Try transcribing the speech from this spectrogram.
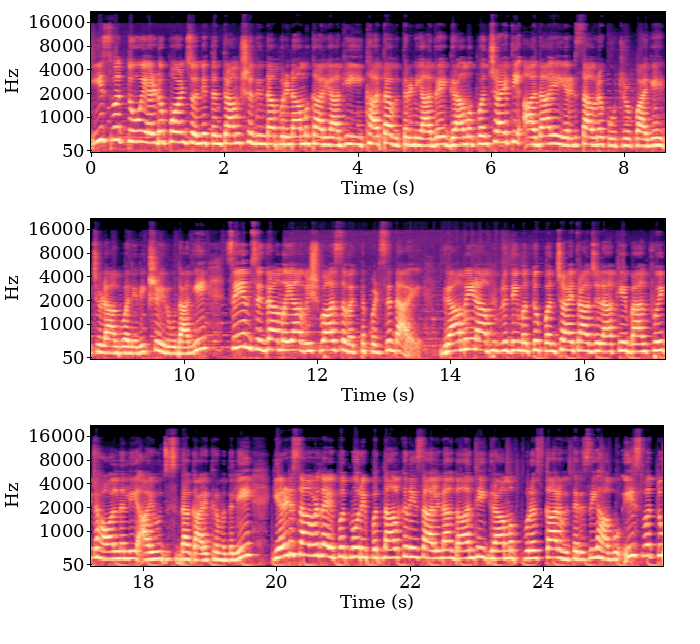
ಈ ಸ್ವತ್ತು ಎರಡು ಪಾಯಿಂಟ್ ಸೊನ್ನೆ ತಂತ್ರಾಂಶದಿಂದ ಪರಿಣಾಮಕಾರಿಯಾಗಿ ಈ ಖಾತಾ ವಿತರಣೆಯಾದರೆ ಗ್ರಾಮ ಪಂಚಾಯಿತಿ ಆದಾಯ ಎರಡು ಸಾವಿರ ಕೋಟಿ ರೂಪಾಯಿಗೆ ಹೆಚ್ಚಳ ಆಗುವ ನಿರೀಕ್ಷೆ ಇರುವುದಾಗಿ ಸಿಎಂ ಸಿದ್ದರಾಮಯ್ಯ ವಿಶ್ವಾಸ ವ್ಯಕ್ತಪಡಿಸಿದ್ದಾರೆ. ಗ್ರಾಮೀಣ ಅಭಿವೃದ್ಧಿ ಮತ್ತು ಪಂಚಾಯತ್ ರಾಜ್ ಇಲಾಖೆ ಬ್ಯಾಂಕ್ವೆಟ್ ಹಾಲ್ನಲ್ಲಿ ಆಯೋಜಿಸಿದ ಕಾರ್ಯಕ್ರಮದಲ್ಲಿ ಎರಡು ಸಾವಿರದ ಇಪ್ಪತ್ಮೂರು ಇಪ್ಪತ್ನಾಲ್ಕನೇ ಸಾಲಿನ ಗಾಂಧಿ ಗ್ರಾಮ ಪುರಸ್ಕಾರ ವಿತರಿಸಿ ಹಾಗೂ ಈ ಸ್ವತ್ತು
